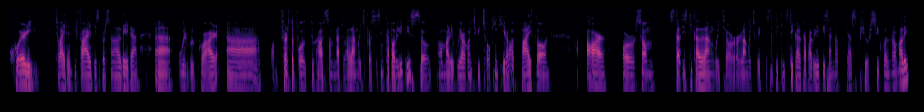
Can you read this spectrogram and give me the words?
querying to identify this personal data uh, will require, uh, well, first of all, to have some natural language processing capabilities. So normally we are going to be talking here about Python, R, or some statistical language or language with statistical capabilities and not just pure SQL normally.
